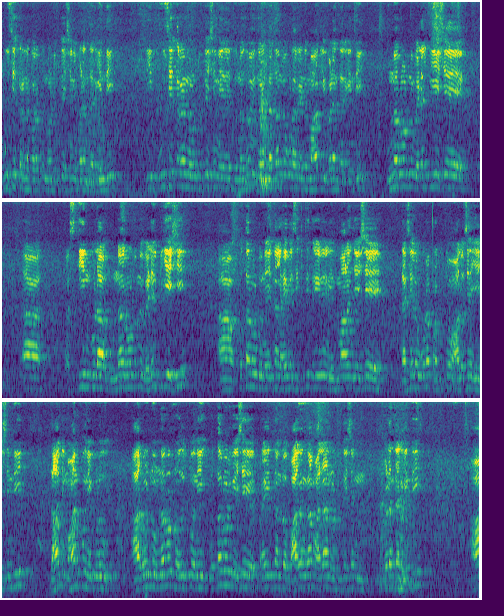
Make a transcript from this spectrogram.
భూసేకరణ కొరకు నోటిఫికేషన్ ఇవ్వడం జరిగింది. ఈ భూసేకరణ నోటిఫికేషన్ ఏదైతే ఉన్నదో ఇది గతంలో కూడా రెండు మార్కులు ఇవ్వడం జరిగింది. ఉన్న రోడ్డును వెడల్పు చేసే స్కీమ్ కూడా ఉన్న రోడ్డును వెడల్పు చేసి కొత్త రోడ్డు నేషనల్ హైవే సిక్స్టీ త్రీని నిర్మాణం చేసే దశలో కూడా ప్రభుత్వం ఆలోచన చేసింది. దాన్ని మానుకొని ఇప్పుడు ఆ రోడ్ను ఉన్న రోడ్ను వదులుకొని కొత్త రోడ్డు వేసే ప్రయత్నంలో భాగంగా మళ్ళా నోటిఫికేషన్ ఇవ్వడం జరిగింది. ఆ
